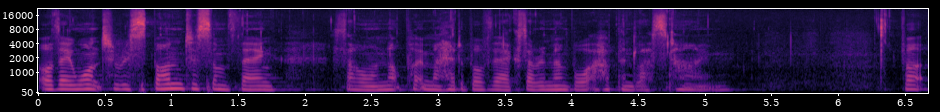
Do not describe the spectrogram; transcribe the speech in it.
or they want to respond to something, so oh, I'm not putting my head above there because I remember what happened last time. But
